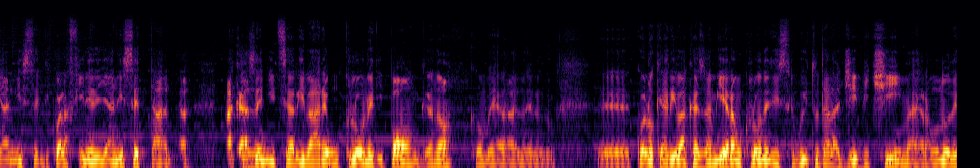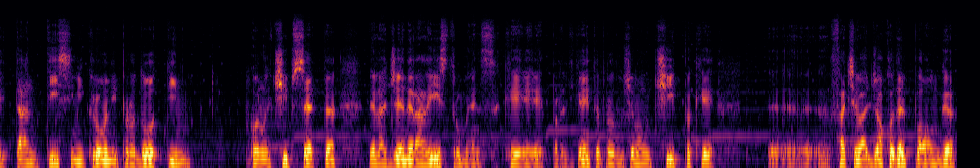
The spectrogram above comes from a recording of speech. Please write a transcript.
anni, di quella fine degli anni 70, a casa inizia a arrivare un clone di Pong, no? Nel, eh, quello che arriva a casa mia era un clone distribuito dalla GBC, ma era uno dei tantissimi cloni prodotti con un chipset della General Instruments che praticamente produceva un chip che eh, faceva il gioco del Pong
